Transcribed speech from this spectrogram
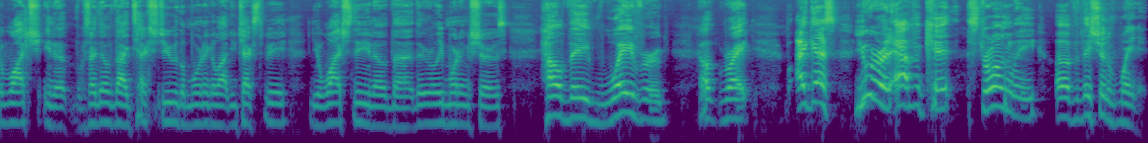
to watch. You know, because I know that I text you in the morning a lot. You text me, you watch the you know the the early morning shows. How they've wavered, how right. I guess you were an advocate strongly of they should have waited.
